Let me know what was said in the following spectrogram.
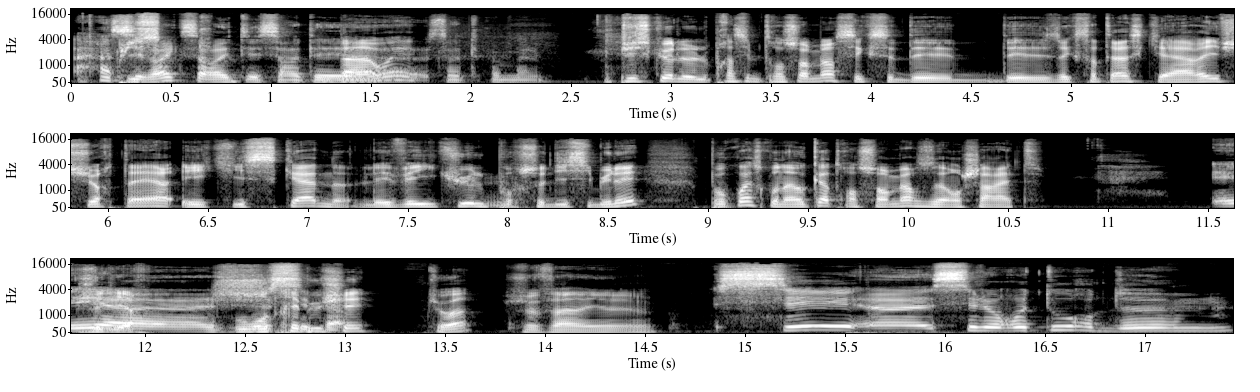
Ah, c'est vrai que ça aurait été, ça aurait été, Bah euh, ouais. ça aurait été pas mal. Puisque le, le principe de Transformers, c'est que c'est des, des extraterrestres qui arrivent sur Terre et qui scannent les véhicules pour se dissimuler. Pourquoi est-ce qu'on a aucun Transformers en charrette? Et Je veux dire, euh, Ou en trébuchet Tu vois? Je, euh, C'est euh, c'est le retour de.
